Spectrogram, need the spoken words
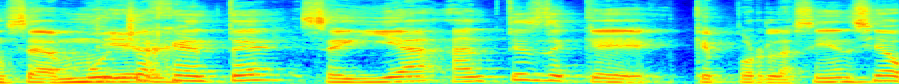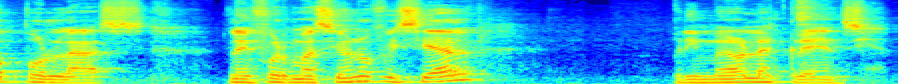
O sea, mucha Bien. gente seguía antes de que, que por la ciencia o por las, la información oficial, primero la creencia.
